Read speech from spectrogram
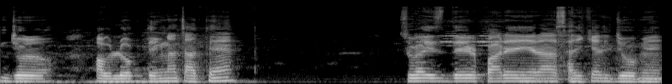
जो अब लोग देखना चाहते हैं। सुबह इस देर पा रहे ये रहा साइकिल जो मैं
